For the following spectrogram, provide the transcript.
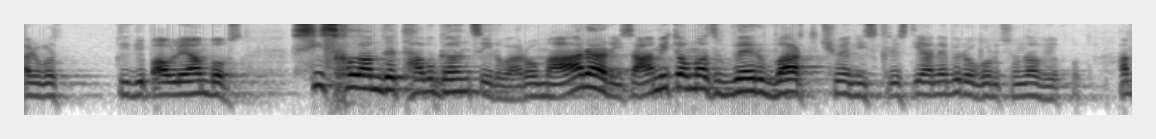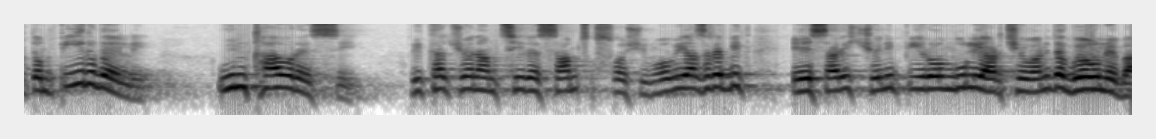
აი როგორც დიდი პავლე ამბობს, სისხლამდე თავგანწირვა რომ არ არის, ამიტომაც ვერ ვართ ჩვენ ის ქრისტიანები, როგორიც უნდა ვიყოთ. ამიტომ პირველი უმთავრესი რითაც ჩვენ ამ ცირე სამწყსოში მოვიაზრებით, ეს არის ჩვენი პიროვნული არჩევანი და გვეუბნება,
